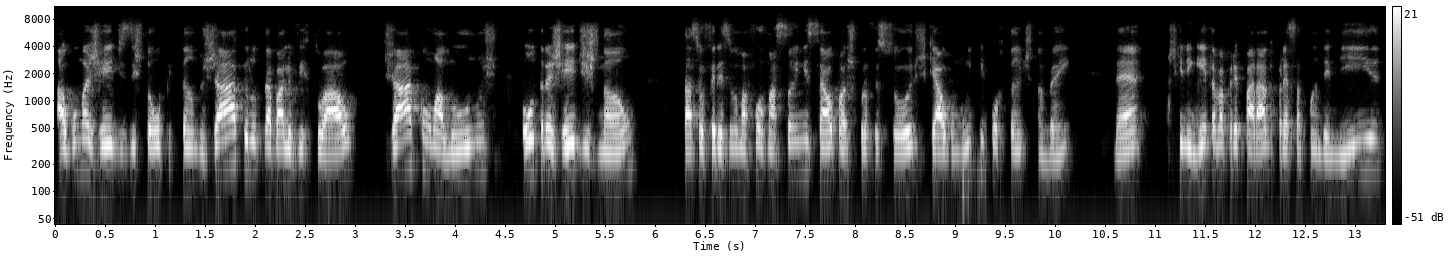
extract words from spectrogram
Algumas redes estão optando já pelo trabalho virtual, já com alunos, outras redes não. Está se oferecendo uma formação inicial para os professores, que é algo muito importante também. Né? Acho que ninguém estava preparado para essa pandemia.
